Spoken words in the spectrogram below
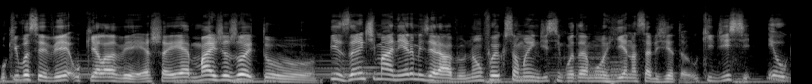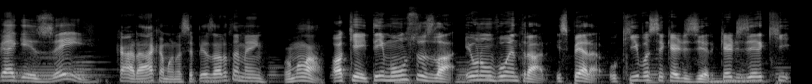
O que você vê, o que ela vê. Essa aí é mais 18. Pisante maneiro, miserável. Não foi o que sua mãe disse enquanto ela morria na sarjeta. O que disse, eu gaguejei? Caraca, mano, essa é pesada também. Vamos lá. Ok, tem monstros lá. Eu não vou entrar. Espera, o que você quer dizer? Quer dizer que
